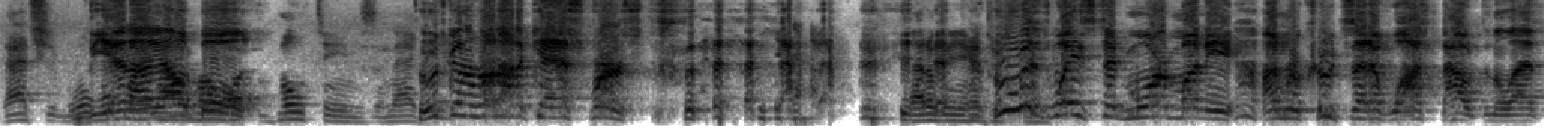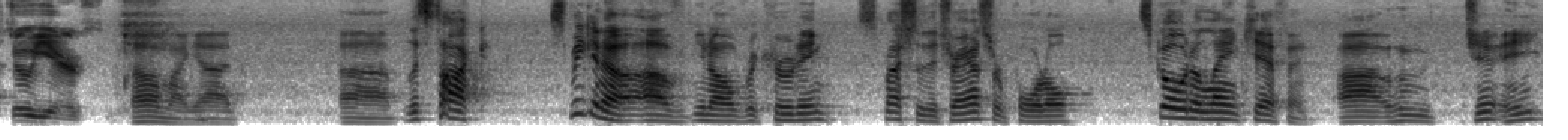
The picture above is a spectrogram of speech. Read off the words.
that should we'll, the we'll NIL Bowl. Both teams and that. Who's going to run out of cash first? yeah, that'll be interesting. Who has wasted more money on recruits that have washed out in the last two years? Oh my God. Uh, let's talk. Speaking of, of, you know recruiting, especially the transfer portal, let's go to Lane Kiffin, uh, who Jim, he,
